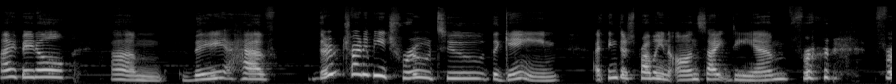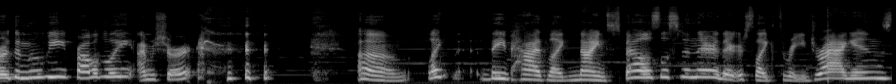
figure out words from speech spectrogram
hi Fatal. Um they have they're trying to be true to the game. I think there's probably an on-site DM for for the movie probably, I'm sure. um like they've had like nine spells listed in there. There's like three dragons,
